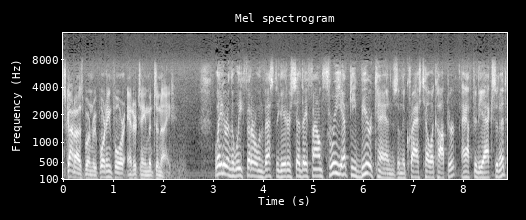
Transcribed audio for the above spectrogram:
Scott Osborne reporting for Entertainment Tonight. Later in the week, federal investigators said they found three empty beer cans in the crashed helicopter after the accident,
